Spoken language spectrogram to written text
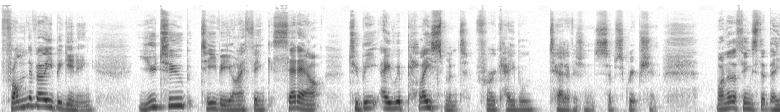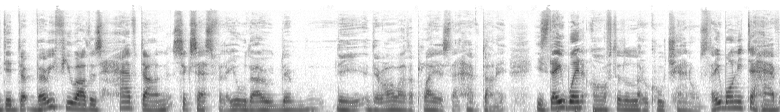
From the very beginning, YouTube TV, I think, set out to be a replacement for a cable television subscription. One of the things that they did that very few others have done successfully, although the, the, there are other players that have done it, is they went after the local channels. They wanted to have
